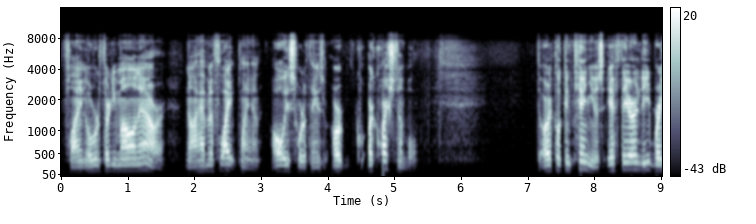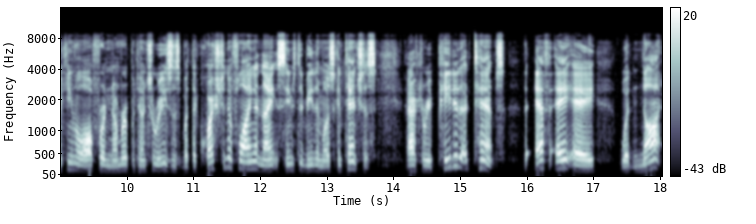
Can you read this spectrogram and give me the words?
flying over 30 mile an hour, not having a flight plan. All these sort of things are, are questionable. The article continues if they are indeed breaking the law for a number of potential reasons, but the question of flying at night seems to be the most contentious. After repeated attempts, the FAA would not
